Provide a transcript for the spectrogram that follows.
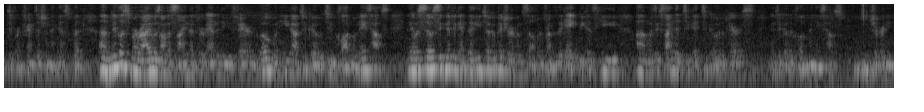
a different transition, I guess. But um, Nickolas Muray was on assignment for Vanity Fair and Vogue when he got to go to Claude Monet's house. And it was so significant that he took a picture of himself in front of the gate because he um, was excited to get to go to Paris and to go to Claude Monet's house in Giverny.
